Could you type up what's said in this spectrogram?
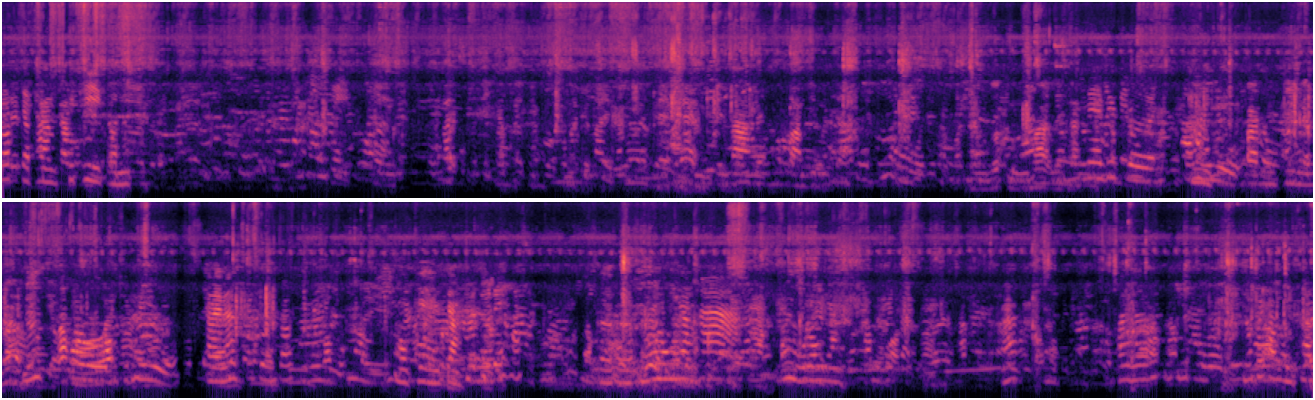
รถจะทำพิธีก่อนนะคะ รถหรูมากเลยนะแม่พี่เฟิร์นเขาไม่อยู่ป้าดงกินนะเขาคิดให้อยู่อะไรนะพี่เฟิร์นเขาคิดให้อยู่โอเคจ้ะเออเออหนูลงยังค่ะต้องหนูลงยังฮะไปเลยหนูไปเอาหนึ่งคัน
